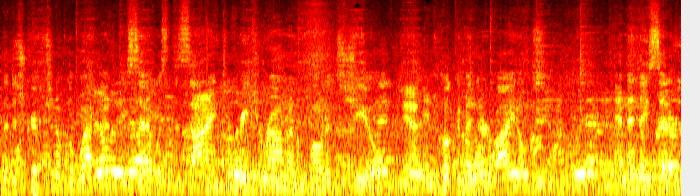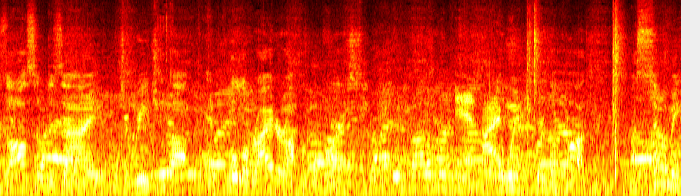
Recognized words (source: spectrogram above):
the description of the weapon, they said it was designed to reach around an opponent's shield Yeah. and hook them in their vitals. And then they said it was also designed to reach up and pull a rider off of a horse. And I went for the hook, assuming,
